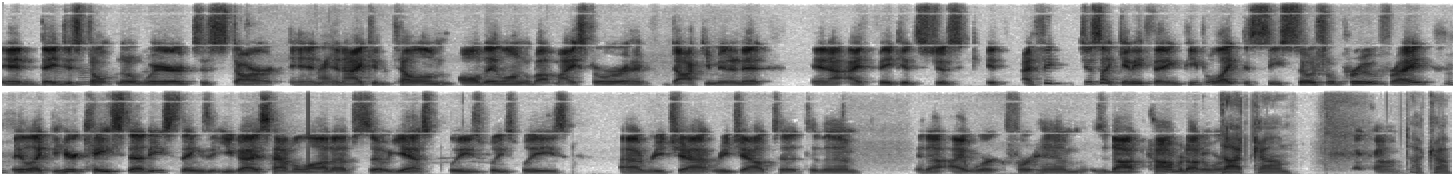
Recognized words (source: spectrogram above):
and they just mm-hmm. don't know where to start. And right. and I could tell them all day long about my store. I've documented it, and I think it's just it. I think just like anything, people like to see social proof, right? Mm-hmm. They like to hear case studies, things that you guys have a lot of. So yes, please, please, please uh, reach out, reach out to to them. And uh, I work for him. Is it dot com or dot org? Dot com. Com. Dot com.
